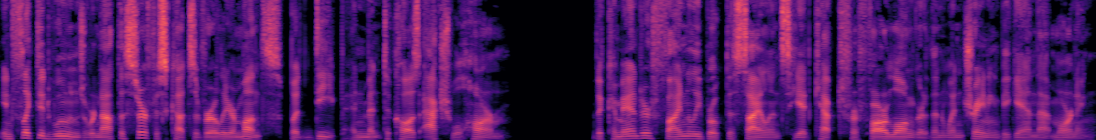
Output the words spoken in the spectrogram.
Inflicted wounds were not the surface cuts of earlier months, but deep and meant to cause actual harm. The commander finally broke the silence he had kept for far longer than when training began that morning.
